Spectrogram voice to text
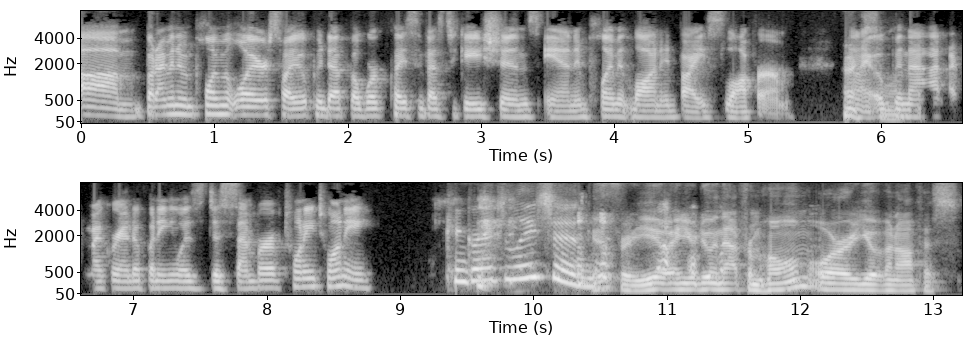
Um, but I'm an employment lawyer, so I opened up a workplace investigations and employment law and advice law firm. And I opened that. My grand opening was December of 2020. Congratulations. Good for you. And you're doing that from home, or you have an office?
